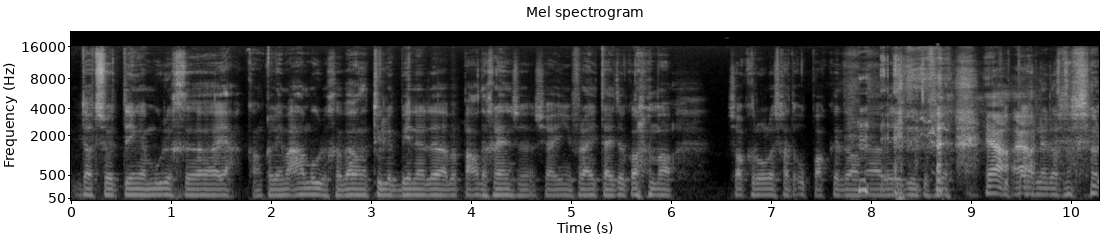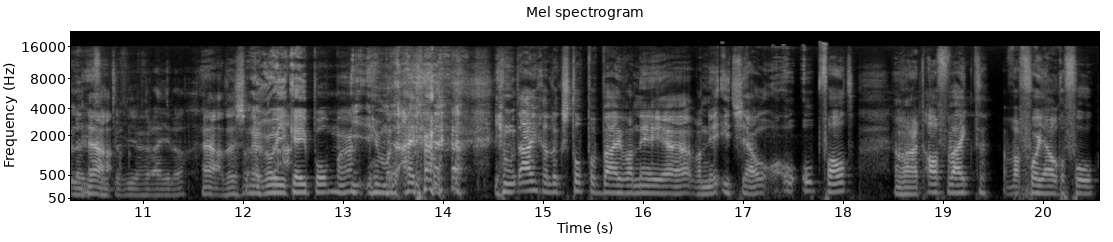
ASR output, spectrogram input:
dat soort dingen moedig, eh, ja, kan ik alleen maar aanmoedigen. Wel natuurlijk binnen de bepaalde grenzen. Als jij in je vrije tijd ook allemaal zakrollers gaat oppakken, dan eh, weet ik niet of je, Ja, je ja. partner dat nog zo leuk Ja. vindt op je vrije dag. ja dus Een rode cape op, maar... Je, je moet eigenlijk, je moet eigenlijk stoppen bij wanneer, je, wanneer iets jou opvalt en waar het afwijkt wat voor jouw gevoel.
